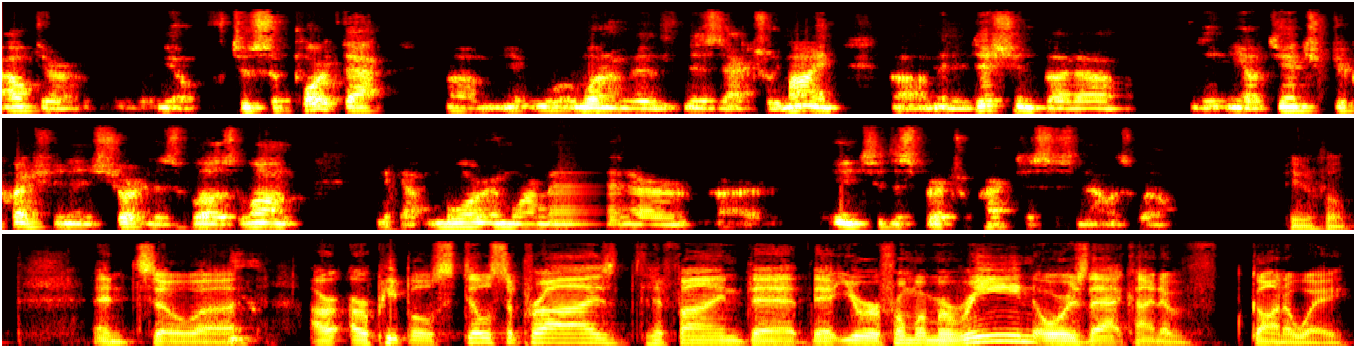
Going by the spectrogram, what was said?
out there you know to support that um, one of them is actually mine, um, in addition. But uh, you know, to answer your question in short as well as long, yeah, more and more men are, are into the spiritual practices now as well. Beautiful. And so, uh, yeah. are are people still surprised to find that that you're from a Marine, or is that kind of gone away?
